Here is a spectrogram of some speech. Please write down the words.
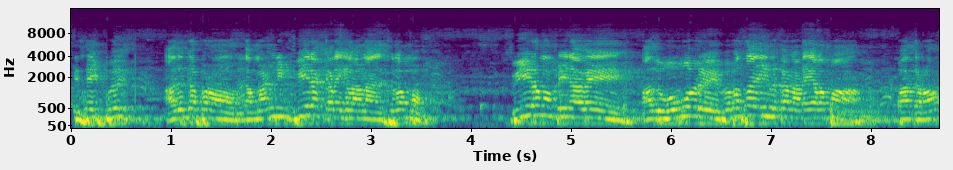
இசைப்பு அதுக்கப்புறம் இந்த மண்ணின் வீரக்கலைகளான சிலம்பம். வீரம் அப்படின்னாவே அது ஒவ்வொரு விவசாயிகளுக்கான அடையாளமா பார்க்குறோம்.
